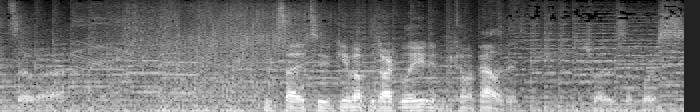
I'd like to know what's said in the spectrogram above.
and so uh, he decided to give up the dark blade and become a paladin, which was of course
